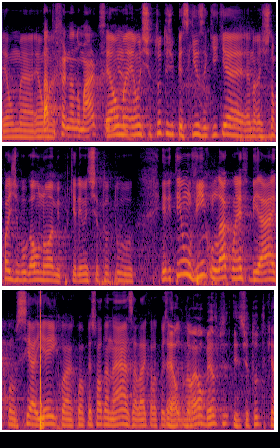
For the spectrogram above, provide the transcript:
é uma... É uma Data Fernando Marques? É, uma, é um instituto de pesquisa aqui que é, a gente não pode divulgar o nome, porque ele é um instituto... Ele tem um vínculo lá com o FBI, com o CIA, com, a, com o pessoal da NASA, lá, aquela coisa é, toda. Não é o mesmo instituto que,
